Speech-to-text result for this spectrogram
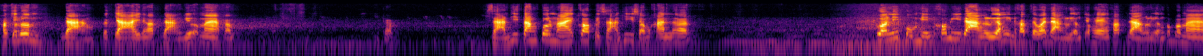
เขาจะเริ่มด่างกระจายนะครับ ด่างเยอะมากครับ สารที่ตั้งต้นไม้ก็เป็นสารที่สำคัญนะครับ ตัวนี้ผมเห็นเขามีด่างเหลืองอีกนครับ แต่ว่าด่างเหลืองจะแพงครับ ด่างเหลืองก็ประมาณ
